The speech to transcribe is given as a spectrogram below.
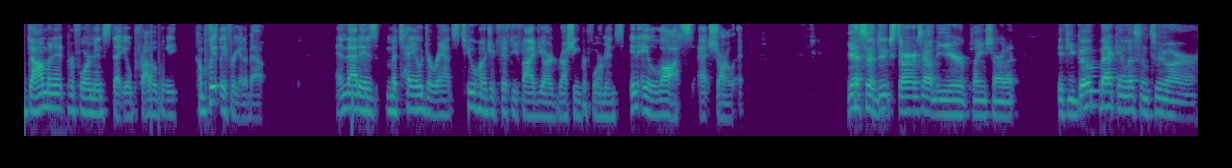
dominant performance that you'll probably completely forget about. And that is Mataeo Durant's 255 yard rushing performance in a loss at Charlotte. Yeah, so Duke starts out the year playing Charlotte. If you go back and listen to our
